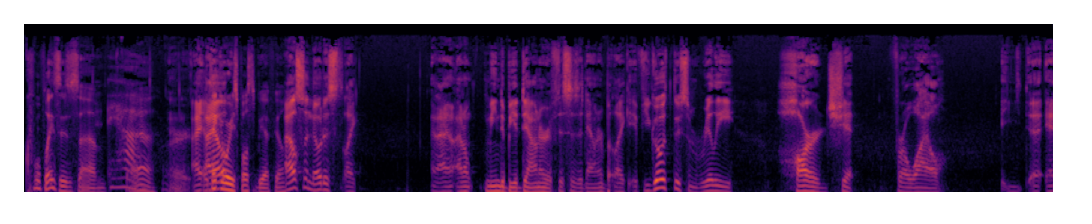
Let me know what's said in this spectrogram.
cool places. Um, Yeah. Or I- it'll I take al- you where you're supposed to be. I feel. I also noticed like, and I, I don't mean to be a downer if this is a downer, but like if you go through some really hard shit for a while, uh, uh,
